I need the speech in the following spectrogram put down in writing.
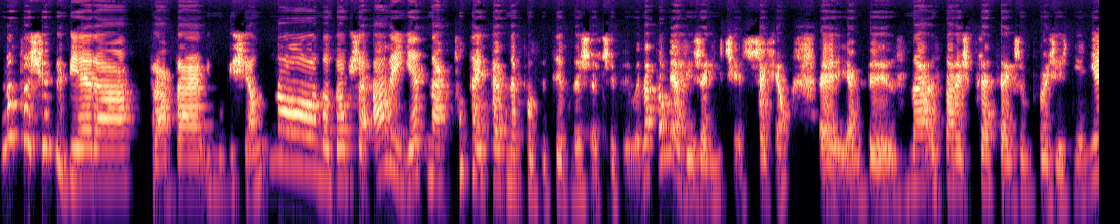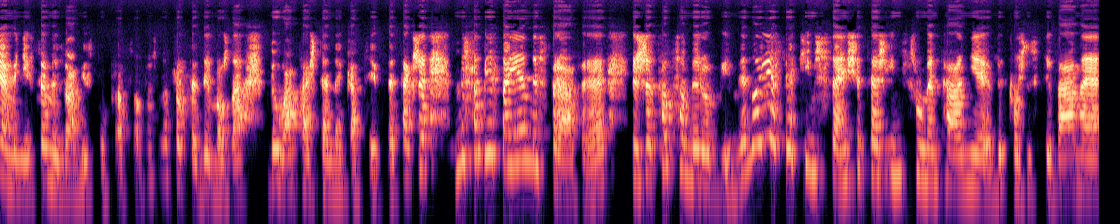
no to się wybiera, prawda, i mówi się, no, no dobrze, ale jednak tutaj pewne pozytywne rzeczy były. Natomiast jeżeli chce się e, jakby zna, znaleźć pretekst, żeby powiedzieć, nie, nie, my nie chcemy z wami współpracować, no to wtedy można wyłapać te negatywne. Także my sobie zdajemy sprawę, że to, co my robimy, no jest w jakimś sensie też instrumentalnie wykorzystywane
